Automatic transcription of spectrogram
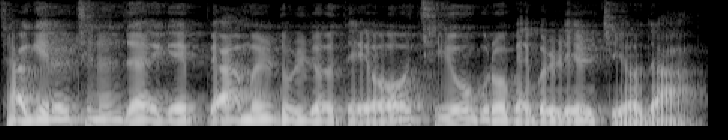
자기를 치는 자에게 뺨을 돌려대어 치욕으로 배불릴지어다.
